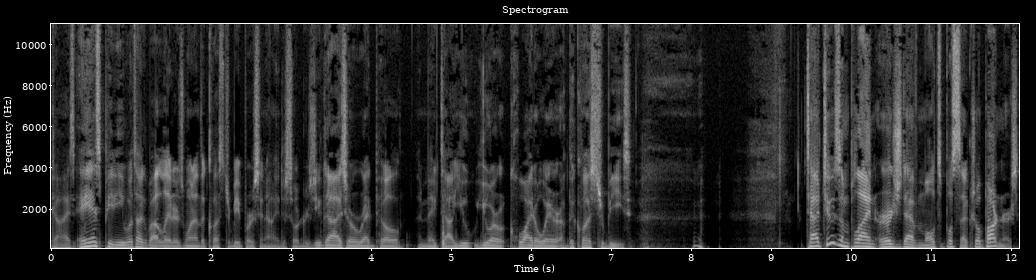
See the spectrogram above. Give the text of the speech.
guys. ASPD, we'll talk about later, is one of the cluster B personality disorders. You guys who are red pill and MGTOW, you, you are quite aware of the cluster Bs. Tattoos imply an urge to have multiple sexual partners.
